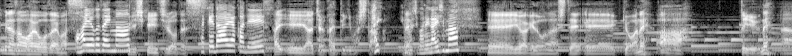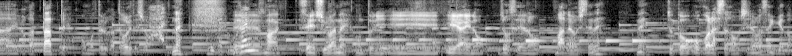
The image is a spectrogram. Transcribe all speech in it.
はい皆さんおはようございます。おはようございます。栗。健一郎です。武田彩香です。はい、えー、あーちゃん帰ってきました。はい、よろしくねお願いします。えー、いうわけでございまして、えー、今日はねああっていうねああよかったって思ってる方多いでしょう、はい。ね。ます。えーまあ先週はね本当に、えー、AI の女性の真似をしてねねちょっと怒らせたかもしれませんけど。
